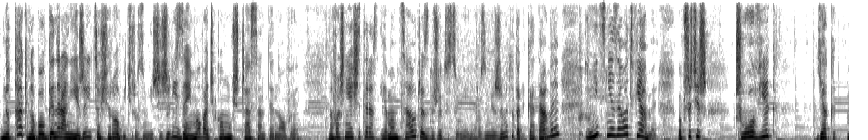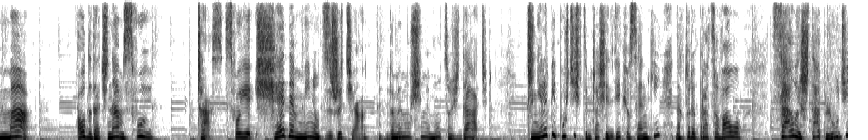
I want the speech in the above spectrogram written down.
No tak, no bo generalnie jeżeli coś robić, rozumiesz, jeżeli zajmować komuś czas antenowy, no właśnie ja się teraz, ja mam cały czas wyrzuty sumienia, rozumiesz, że my tu tak gadamy i nic nie załatwiamy, bo przecież człowiek jak ma oddać nam swój czas, swoje 7 minut z życia, to my musimy mu coś dać. Czy nie lepiej puścić w tym czasie dwie piosenki, na które pracowało cały sztab ludzi?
